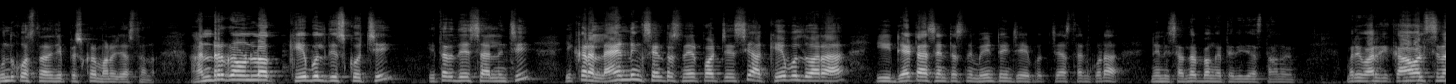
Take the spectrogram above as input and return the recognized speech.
ముందుకు వస్తున్నారని చెప్పేసి కూడా మనం చేస్తాను. అండర్ గ్రౌండ్లో కేబుల్ తీసుకొచ్చి ఇతర దేశాల నుంచి ఇక్కడ ల్యాండింగ్ సెంటర్స్ని ఏర్పాటు చేసి ఆ కేబుల్ ద్వారా ఈ డేటా సెంటర్స్ని మెయింటైన్ చేయ చేస్తాను కూడా నేను ఈ సందర్భంగా తెలియజేస్తాను. మరి వారికి కావాల్సిన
